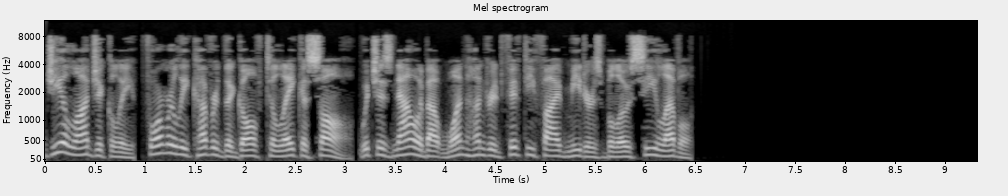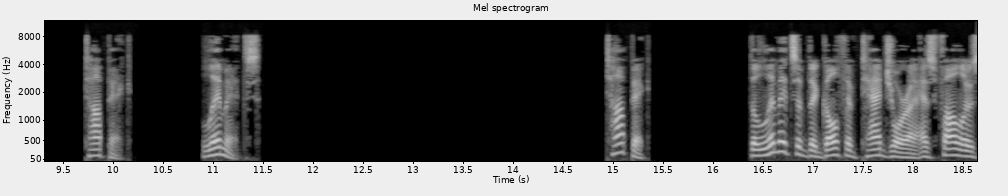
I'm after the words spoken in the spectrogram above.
Geologically, formerly covered the gulf to Lake Asal, which is now about 155 metres below sea level. Topic: Limits. Topic: The limits of the Gulf of Tadjoura as follows.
